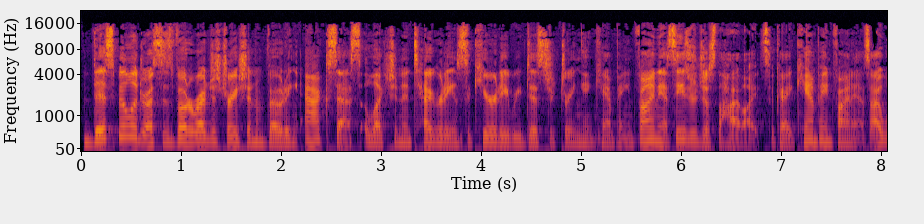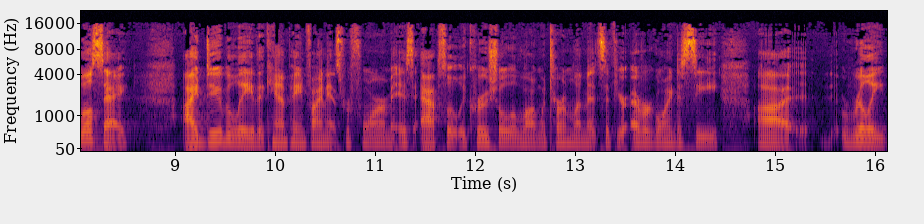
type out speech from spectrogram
This bill addresses voter registration and voting access, election integrity and security, redistricting, and campaign finance. These are just the highlights. Okay. Campaign finance. I will say, I do believe that campaign finance reform is absolutely crucial, along with term limits, if you're ever going to see uh, really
